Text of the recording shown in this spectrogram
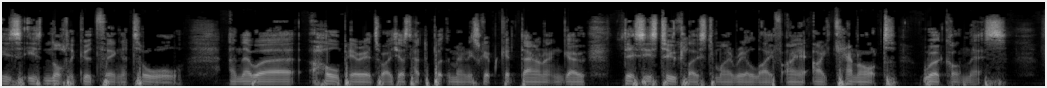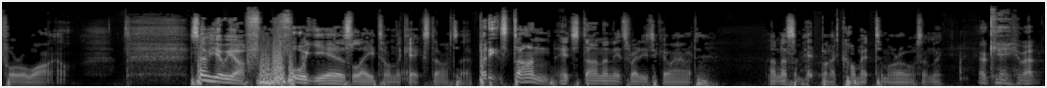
is is not a good thing at all. And there were a whole periods where I just had to put the manuscript down and go, "This is too close to my real life. I I cannot work on this for a while." So here we are, four, four years late on the Kickstarter, but it's done. It's done, and it's ready to go out. Unless I'm hit by a comet tomorrow or something. Okay, but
